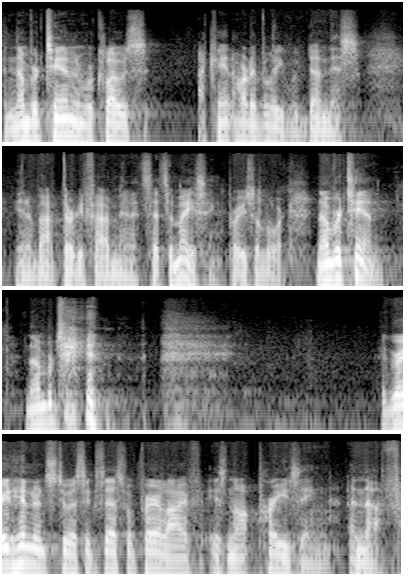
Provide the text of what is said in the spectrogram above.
And number 10, and we're close. I can't hardly believe we've done this in about 35 minutes. That's amazing. Praise the Lord. Number 10. Number 10. A great hindrance to a successful prayer life is not praising enough.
